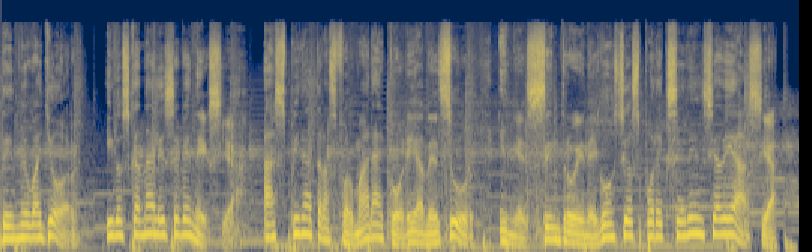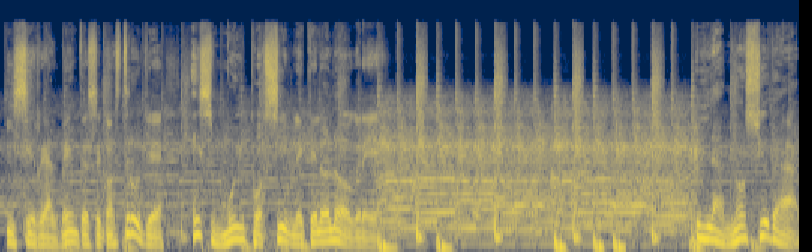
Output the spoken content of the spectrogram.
de Nueva York, y los canales de Venecia. Aspira a transformar a Corea del Sur en el centro de negocios por excelencia de Asia y si realmente se construye, es muy posible que lo logre. La no ciudad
